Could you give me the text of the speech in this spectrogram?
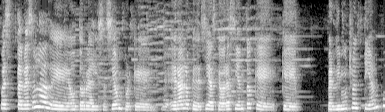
Pues tal vez en la de autorrealización, porque era lo que decías, que ahora siento que, que perdí mucho el tiempo.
